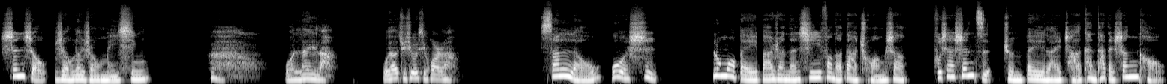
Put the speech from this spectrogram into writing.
伸手揉了揉眉心。唉，我累了，我要去休息会儿了。三楼卧室，陆漠北把阮南希放到大床上，俯下身子准备来查看她的伤口。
